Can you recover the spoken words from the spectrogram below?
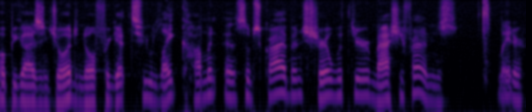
Hope you guys enjoyed and don't forget to like, comment, and subscribe and share it with your mashy friends. Later.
